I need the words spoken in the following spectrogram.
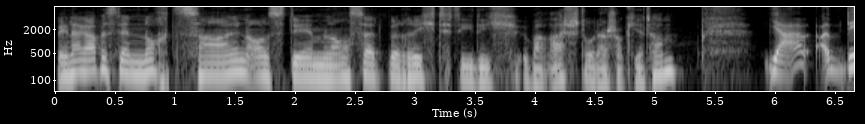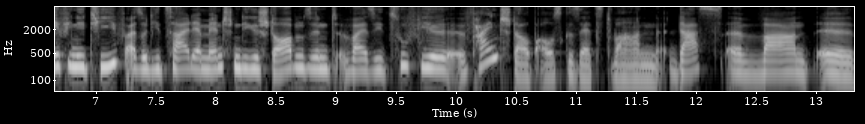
Lena, gab es denn noch Zahlen aus dem Lancet-Bericht, die dich überrascht oder schockiert haben? Ja, äh, definitiv. Also die Zahl der Menschen, die gestorben sind, weil sie zu viel Feinstaub ausgesetzt waren, das äh, waren äh,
